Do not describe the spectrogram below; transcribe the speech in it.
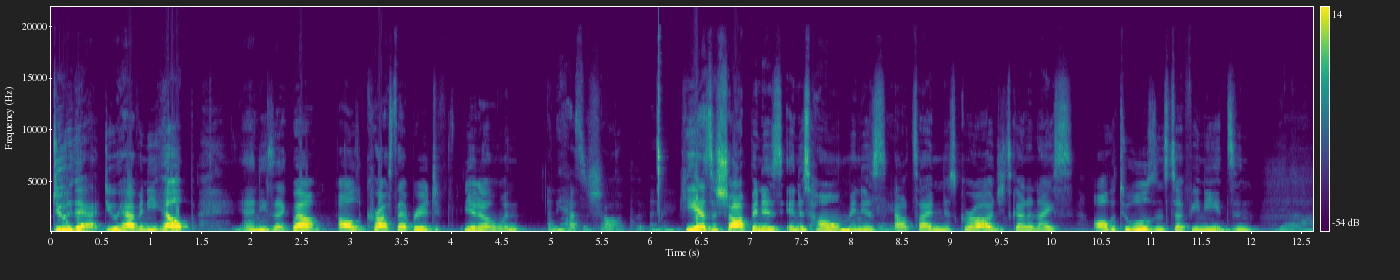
do that? Do you have any help? And he's like, well, I'll cross that bridge, you know, when And he has a shop. And he has a shop in his in his home in his outside in his garage. He's got a nice all the tools and stuff he needs and yeah.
